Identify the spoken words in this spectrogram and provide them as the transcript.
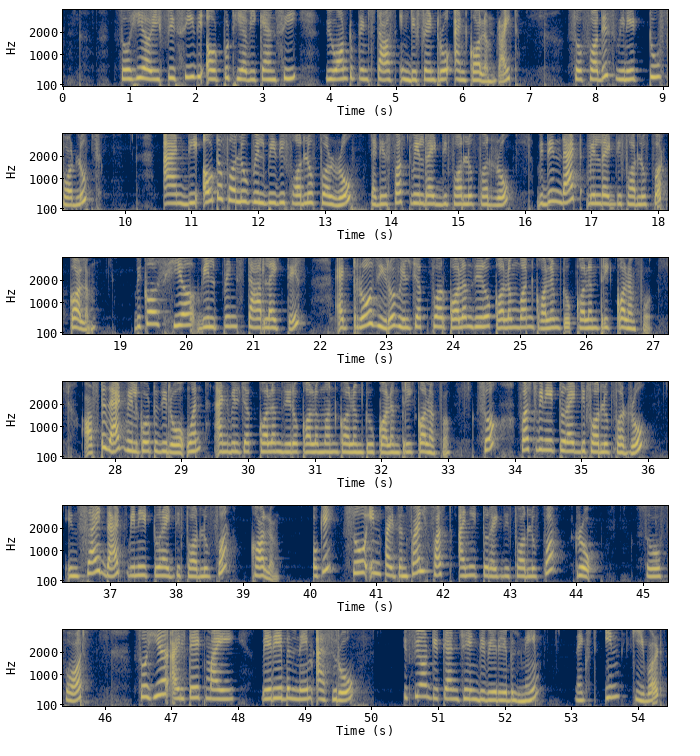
So here if we see the output here we can see we want to print stars in different row and column right. So for this we need two for loops. And the outer for loop will be the for loop for row. That is first we'll write the for loop for row. Within that we'll write the for loop for column. Because here we'll print star like this. At row 0 we'll check for column 0 column 1 column 2 column 3 column 4 after that we'll go to the row 1 and we'll check column 0 column 1 column 2 column 3 column 4 so first we need to write the for loop for row inside that we need to write the for loop for column okay so in python file first i need to write the for loop for row so for so here I'll take my variable name as row. If you want you can change the variable name. Next in keyword.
